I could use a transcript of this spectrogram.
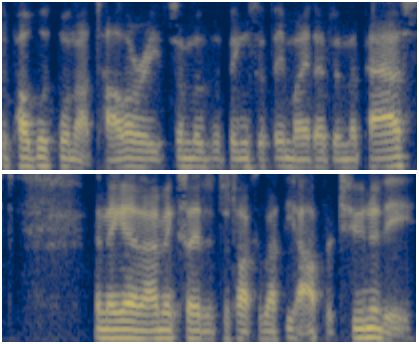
the public will not tolerate some of the things that they might have in the past. And again, I'm excited to talk about the opportunity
